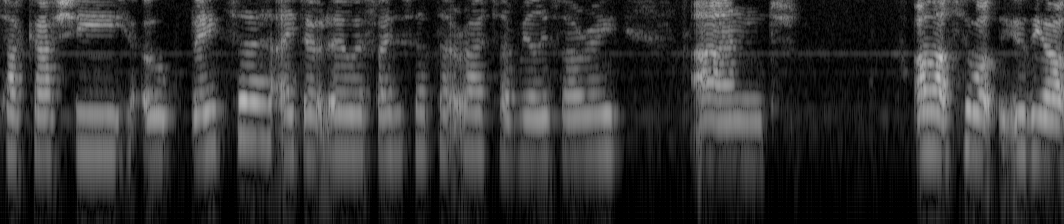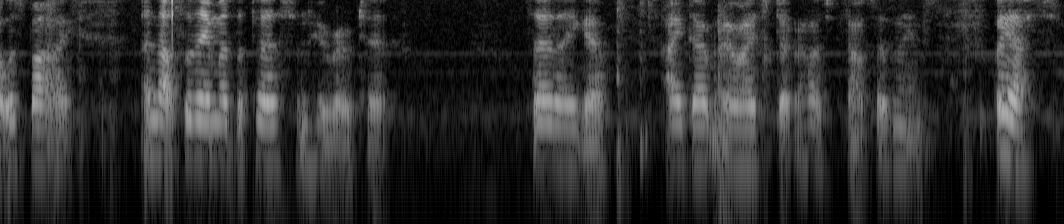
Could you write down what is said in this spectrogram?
Takashi Obata. I don't know if I said that right, I'm really sorry. And, oh that's who, what, who the art was by, and that's the name of the person who wrote it. So there you go. I don't know, I don't know how to pronounce those names. But yes,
